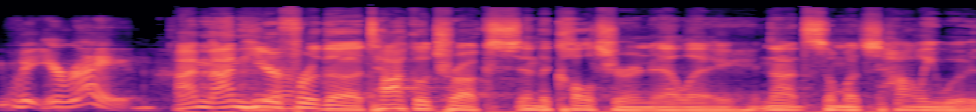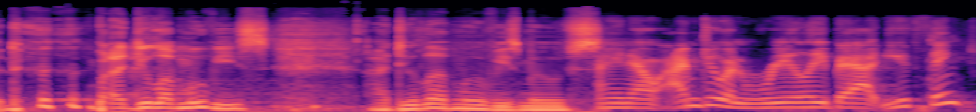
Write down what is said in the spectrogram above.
but you're right. I'm I'm here for the taco trucks and the culture in LA, not so much Hollywood. but I do love movies. I do love movies. Moves. I know I'm doing really bad. You think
